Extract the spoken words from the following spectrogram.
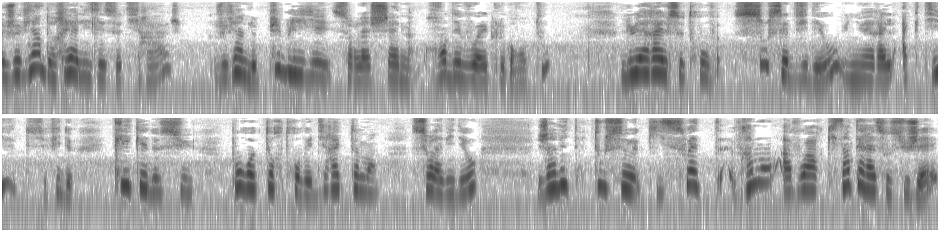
je viens de réaliser ce tirage je viens de le publier sur la chaîne Rendez-vous avec le Grand Tout. L'URL se trouve sous cette vidéo, une URL active. Il suffit de cliquer dessus pour te retrouver directement sur la vidéo. J'invite tous ceux qui souhaitent vraiment avoir, qui s'intéressent au sujet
